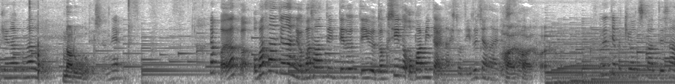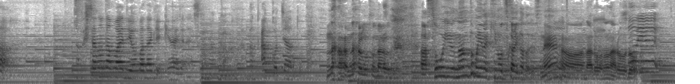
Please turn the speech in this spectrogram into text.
いけなくなるなるほどんですよね。やっぱなんかおばさんじゃないのにおばさんって言ってるっていう独身のおばみたいな人っているじゃないですか、はいはいはい。それってやっぱ気を使ってさなんか下の名前で呼ばなきゃいけないじゃないですか。なんかああっこちゃんとか。ななるほどなるほど。あそういう何とも言えない気の使い方ですね。あーなるほどなるほど。そういう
